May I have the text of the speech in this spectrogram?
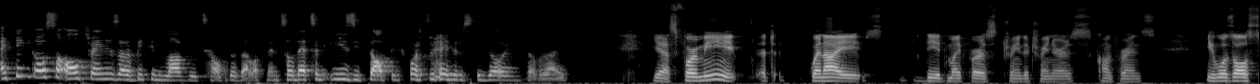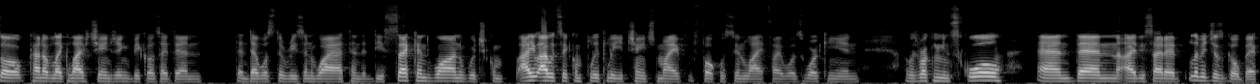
I think also all trainers are a bit in love with self development, so that's an easy topic for trainers to go into, right? Yes, for me, when I did my first train the trainers conference, it was also kind of like life changing because I then then that was the reason why I attended the second one, which com- I, I would say completely changed my focus in life. I was working in I was working in school, and then I decided let me just go back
